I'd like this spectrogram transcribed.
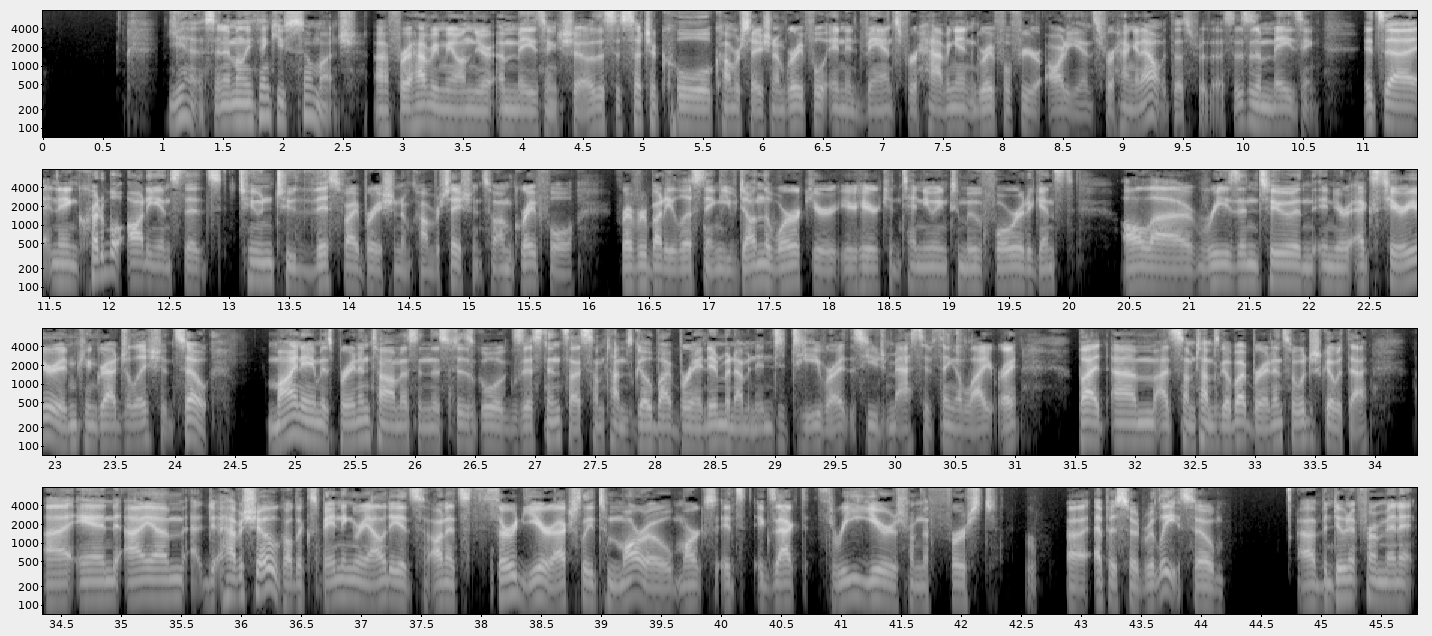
Yes, and Emily, thank you so much uh, for having me on your amazing show. This is such a cool conversation. I'm grateful in advance for having it and grateful for your audience for hanging out with us for this. This is amazing. It's uh, an incredible audience that's tuned to this vibration of conversation. So I'm grateful for everybody listening. You've done the work. You're you're here continuing to move forward against all uh, reason to in, in your exterior, and congratulations. So my name is Brandon Thomas in this physical existence. I sometimes go by Brandon, but I'm an entity, right? This huge, massive thing of light, right? But um, I sometimes go by Brandon, so we'll just go with that. Uh, and I um, have a show called Expanding Reality. It's on its third year. Actually, tomorrow marks its exact three years from the first uh, episode release. So I've been doing it for a minute,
